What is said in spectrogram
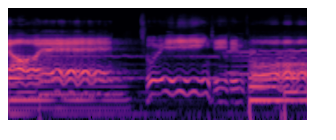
哎，吹劲风。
